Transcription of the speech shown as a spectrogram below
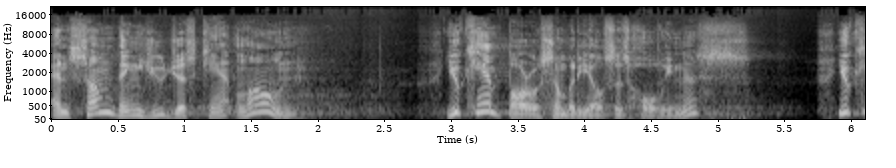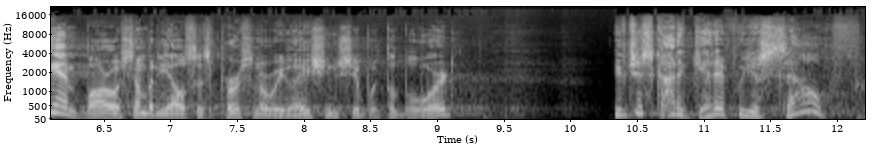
and some things you just can't loan. You can't borrow somebody else's holiness. You can't borrow somebody else's personal relationship with the Lord. You've just got to get it for yourself.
